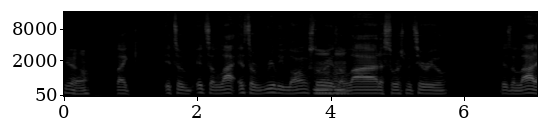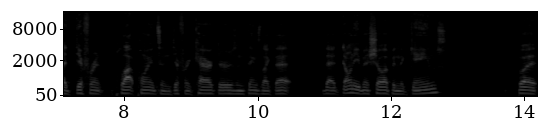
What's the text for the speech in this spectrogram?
Yeah. like it's a it's a lot it's a really long story it's a Mhm. lot of source material there's a lot of different plot points and different characters and things like that that don't even show up in the games but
